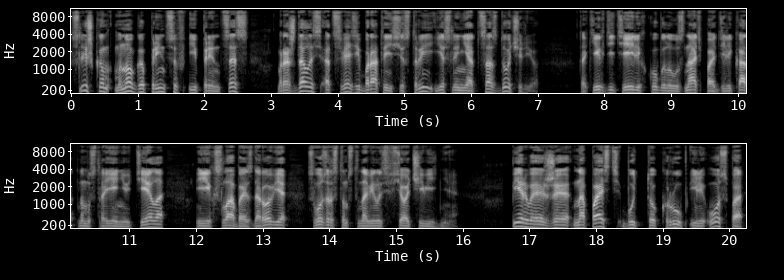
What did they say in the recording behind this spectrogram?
Слишком много принцев и принцесс рождалось от связи брата и сестры, если не отца с дочерью. Таких детей легко было узнать по деликатному строению тела, и их слабое здоровье с возрастом становилось все очевиднее. Первая же напасть, будь то круп или оспа,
